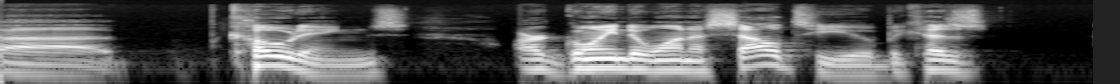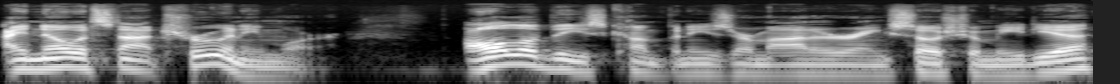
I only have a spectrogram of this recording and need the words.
uh, coatings are going to want to sell to you because I know it's not true anymore. All of these companies are monitoring social media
